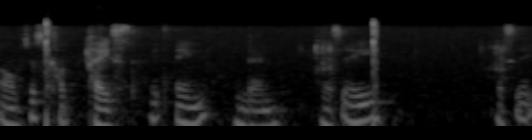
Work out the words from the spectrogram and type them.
I'll just copy paste it in and then SE SE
